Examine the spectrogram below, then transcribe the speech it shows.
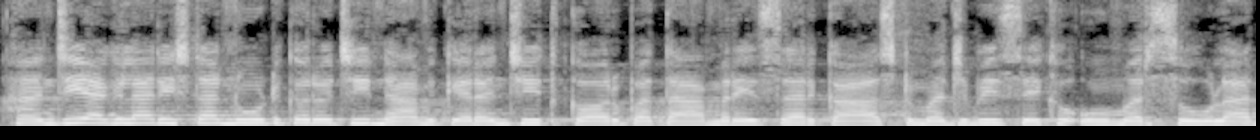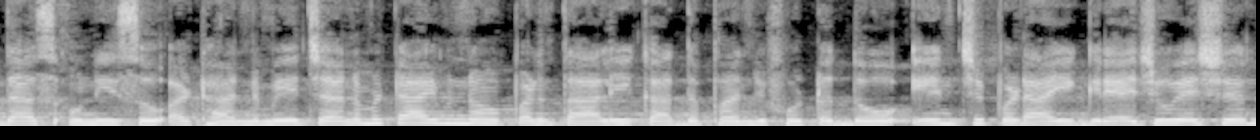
ਹਾਂਜੀ, ਅਗਲਾ ਰਿਸ਼ਤਾ ਨੋਟ ਕਰੋ ਜੀ। ਨਾਮ ਕਿਰਨਜੀਤ ਕੌਰ, ਪਤਾ ਅੰਮ੍ਰਿਤਸਰ ਕਾਸਟ ਮਜਬੀ ਸਿੱਖ, ਉਮਰ 16 10 1998 ਜਨਮ ਟਾਈਮ 945 ਕੱਦ 5 ਫੁੱਟ 2 ਇੰਚ, ਪੜ੍ਹਾਈ ਗ੍ਰੈਜੂਏਸ਼ਨ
